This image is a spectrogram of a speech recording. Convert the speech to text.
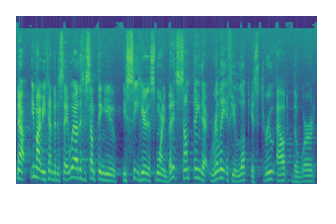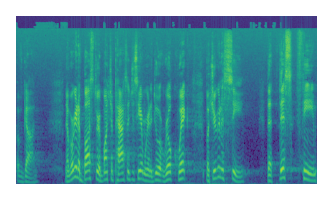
Now, you might be tempted to say, well, this is something you, you see here this morning, but it's something that really, if you look, is throughout the Word of God. Now, we're going to bust through a bunch of passages here. We're going to do it real quick, but you're going to see that this theme,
